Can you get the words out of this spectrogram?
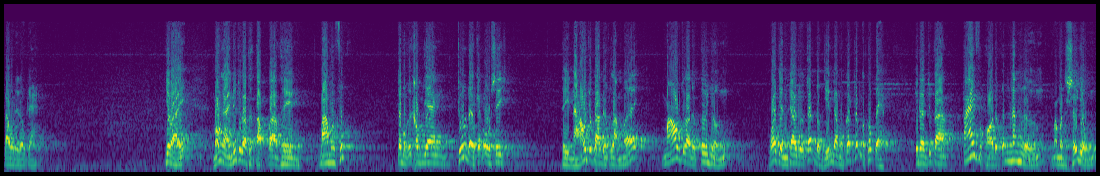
là bồ đề đậu tràng. Như vậy, mỗi ngày nếu chúng ta thực tập và thiền 30 phút trong một cái không gian chứa đầy các oxy, thì não chúng ta được làm mới, máu chúng ta được tươi nhuận, quá trình trao cho chất được diễn ra một cách rất là tốt đẹp. Cho nên chúng ta tái phục hồi được cái năng lượng mà mình sử dụng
